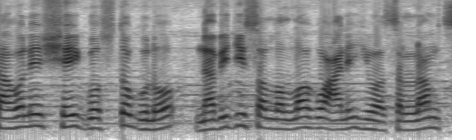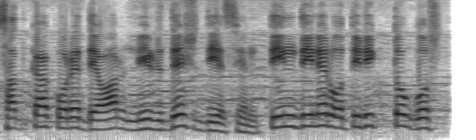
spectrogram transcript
তাহলে সেই গোস্তগুলো নাবিজি সাল্লাহ আলিহি ওয়াসাল্লাম সাদকা করে দেওয়ার নির্দেশ দিয়েছেন। তিন দিনের অতিরিক্ত গোস্ত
